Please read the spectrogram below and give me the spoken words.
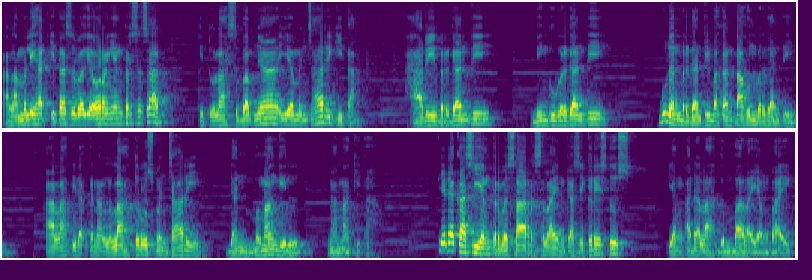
Allah melihat kita sebagai orang yang tersesat. Itulah sebabnya ia mencari kita. Hari berganti, minggu berganti, bulan berganti bahkan tahun berganti. Allah tidak kenal lelah terus mencari dan memanggil nama kita. Tiada kasih yang terbesar selain kasih Kristus yang adalah gembala yang baik.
